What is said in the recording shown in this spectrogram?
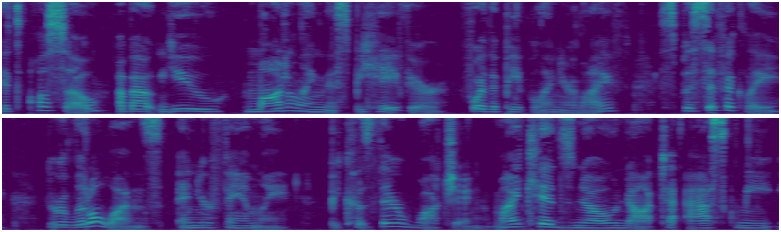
It's also about you modeling this behavior for the people in your life, specifically your little ones and your family, because they're watching. My kids know not to ask me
